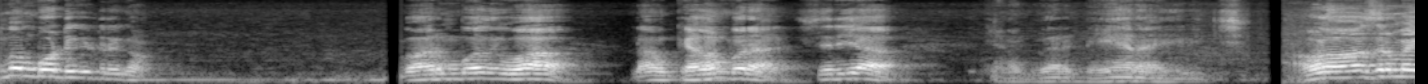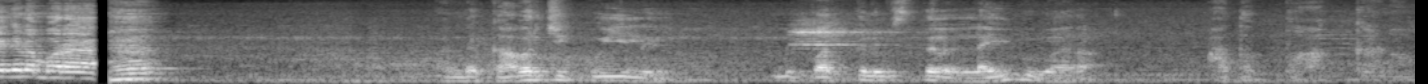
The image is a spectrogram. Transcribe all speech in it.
இவன் போட்டுக்கிட்டு இருக்கான். வரும்போது வா நான் கிளம்புறேன். சரியா? எனக்கு வேற நேரம் ஆயிடுச்சு அவ்வளோ அவசரமாக எங்கே போகிறேன் அந்த கவர்ச்சி குயில் இந்த பத்து நிமிஷத்தில் லைவ் வரான் அதை பார்க்கணும்.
